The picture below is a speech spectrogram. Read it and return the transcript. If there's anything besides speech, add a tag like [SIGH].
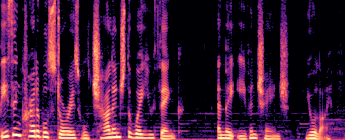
These incredible stories will challenge the way you think and they even change your life.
